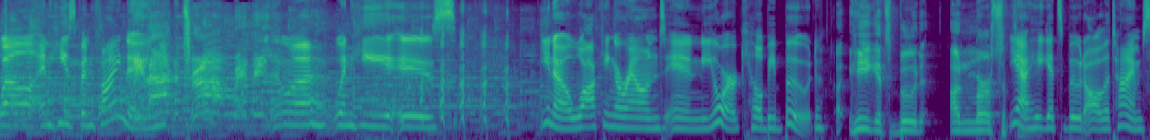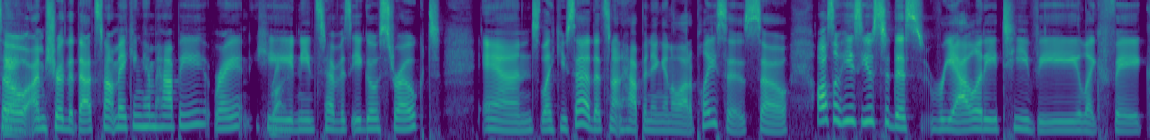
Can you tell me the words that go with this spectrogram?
well, and he's been finding We Love the Trump, Brittany. uh, when he is, you know, walking around in New York, he'll be booed. Uh, he gets booed unmercifully. Yeah, he gets booed all the time. So Yeah. I'm sure that that's not making him happy, right? He Right. needs to have his ego stroked. And like you said, that's not happening in a lot of places. So also, he's used to this reality TV, like fake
